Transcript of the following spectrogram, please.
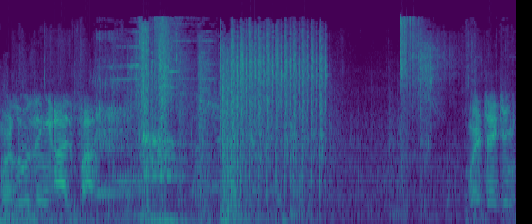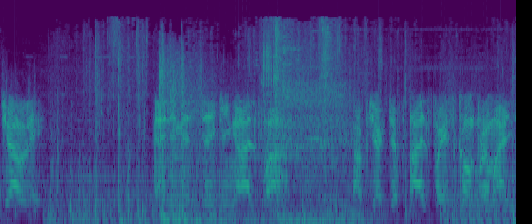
We're losing Alpha. We're taking Charlie. Enemy's taking Alpha. Objective Alpha is compromised.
